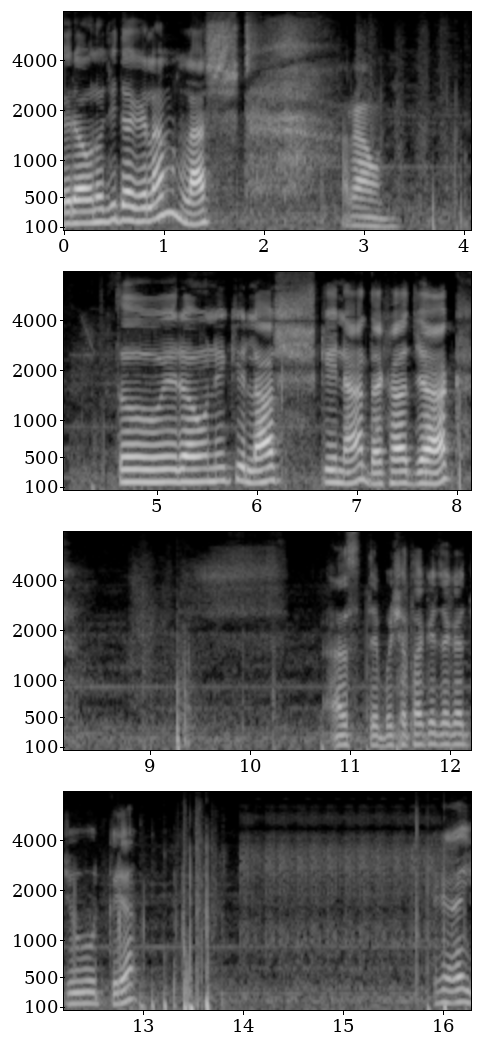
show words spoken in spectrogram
এই রাউন্ডও জিতে গেলাম লাস্ট রাউন্ড তো এই রাউন্ডে কি লাস্ট কি না দেখা যাক। আস্তে বসে থাকে জায়গা জুট করে। এই।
